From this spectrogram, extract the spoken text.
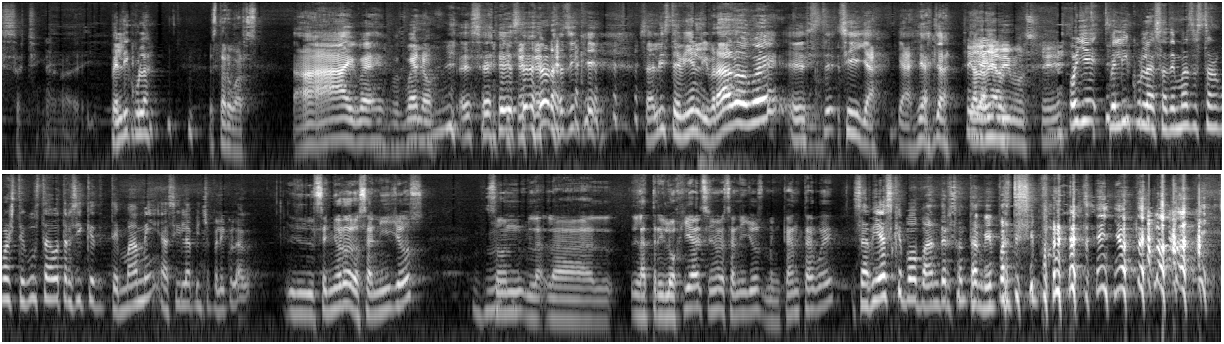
Eso, chingada madre. Película. Star Wars. Ay, güey, pues bueno, ese, ese, ahora sí que saliste bien librado, güey. Este, sí, ya, ya, ya, ya. Sí, ya, lo ya vimos. sí. Oye, películas, además de Star Wars, ¿te gusta otra así que te mame, así la pinche película, güey? El Señor de los Anillos. Son la, la- la trilogía del Señor de los Anillos, me encanta, güey. ¿Sabías que Bob Anderson también participó en El Señor de los Anillos?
